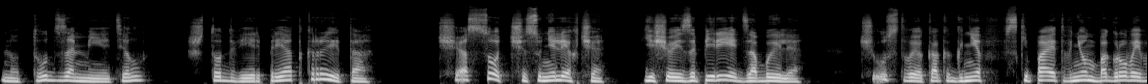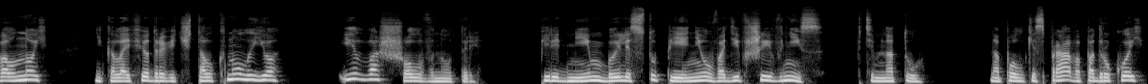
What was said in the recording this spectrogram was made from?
Но тут заметил, что дверь приоткрыта. Час от часу не легче. Еще и запереть забыли. Чувствуя, как гнев вскипает в нем багровой волной, Николай Федорович толкнул ее и вошел внутрь. Перед ним были ступени, уводившие вниз, в темноту. На полке справа под рукой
